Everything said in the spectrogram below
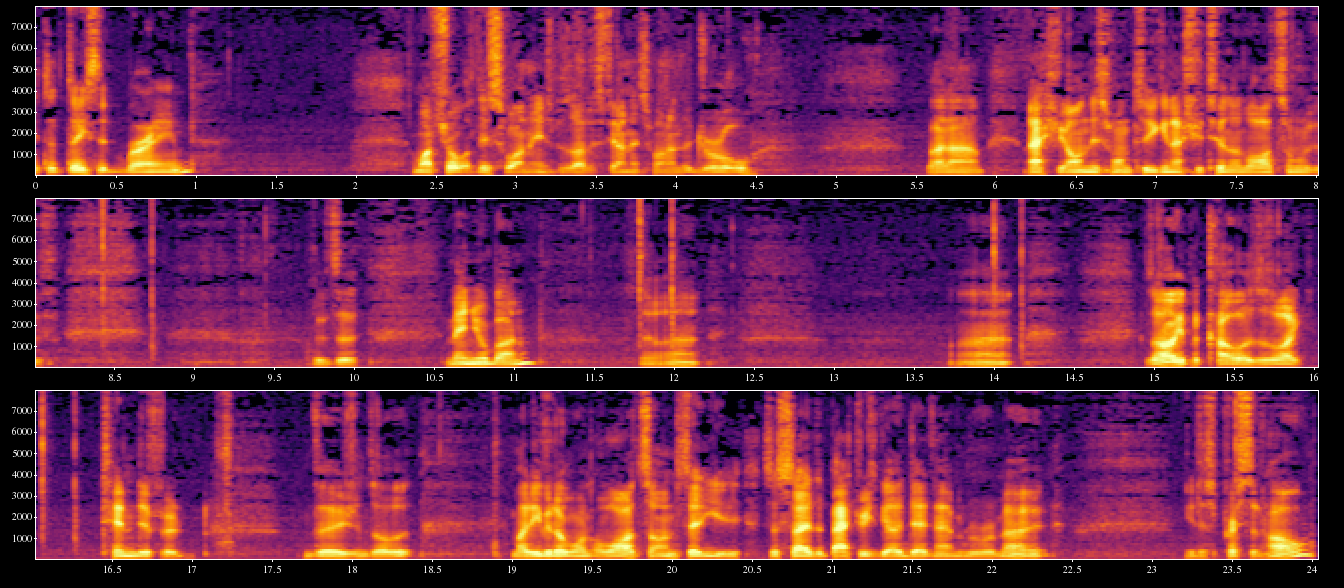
it's a decent brand. I'm not sure what this one is because I just found this one in the drawer. But um, actually on this one too, you can actually turn the lights on with with the manual button. So that, that. There's a whole heap of colours. There's like ten different versions of it. But if you don't want the lights on, so you just say the batteries go dead and have the remote, you just press and hold.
